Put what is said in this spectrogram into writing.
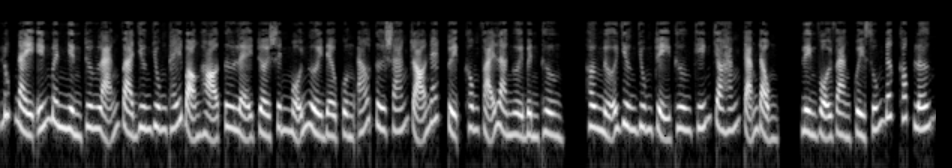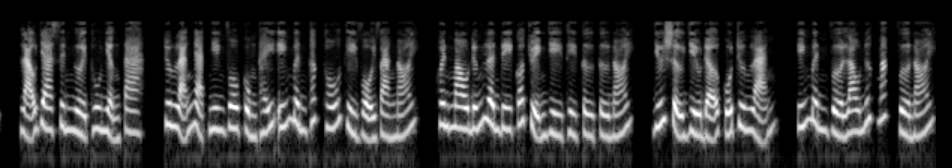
Lúc này Yến Minh nhìn Trương Lãng và Dương Dung thấy bọn họ tư lệ trời sinh mỗi người đều quần áo tươi sáng rõ nét tuyệt không phải là người bình thường, hơn nữa Dương Dung trị thương khiến cho hắn cảm động, liền vội vàng quỳ xuống đất khóc lớn, lão gia xin người thu nhận ta, Trương Lãng ngạc nhiên vô cùng thấy Yến Minh thất thố thì vội vàng nói, Huynh mau đứng lên đi có chuyện gì thì từ từ nói, dưới sự dìu đỡ của Trương Lãng, Yến Minh vừa lau nước mắt vừa nói,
